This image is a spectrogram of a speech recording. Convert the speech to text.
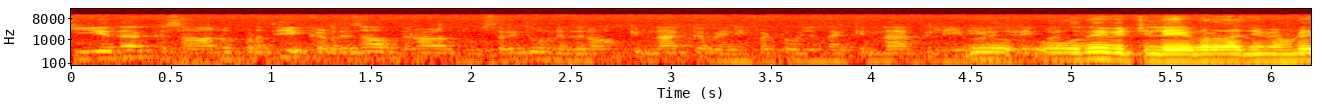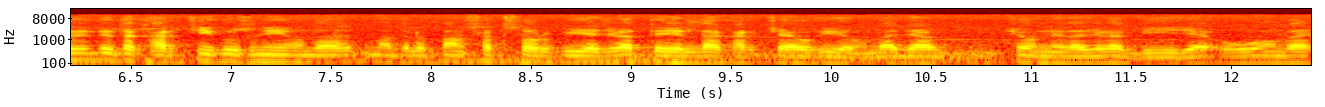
ਕੀ ਇਹਦਾ ਕਿਸਾਨ ਨੂੰ ਪ੍ਰਤੀ ਏਕੜ ਦੇ ਹਿਸਾਬ ਦੇ ਨਾਲ ਦੂਸਰੇ ਝੋਨੇ ਦੇ ਨਾਲੋਂ ਕਿੰਨਾ ਕੁ ਬੈਨੀਫਿਟ ਹੋ ਜਾਂਦਾ ਕਿੰਨਾ ਕੁ ਲੀਵਰ ਜਿਹੜੀ ਉਹ- ਉਹਦੇ ਵਿੱਚ ਲੇਬਰ ਦਾ ਜਿਵੇਂ ਹੁਣ ਇਹਦੇ ਤੇ ਤਾਂ ਖਰਚ ਹੀ ਕੁਝ ਨਹੀਂ ਆਉਂਦਾ ਮਤਲਬ 5-700 ਰੁਪਈਆ ਜਿਹੜਾ ਤੇਲ ਦਾ ਖਰਚਾ ਉਹੀ ਆਉਂਦਾ ਜਾਂ ਝੋਨੇ ਦਾ ਜਿਹੜਾ ਬੀਜ ਹੈ ਉਹ ਆਉਂਦਾ।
